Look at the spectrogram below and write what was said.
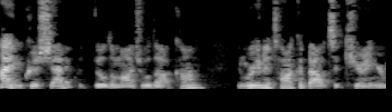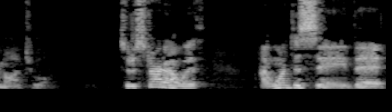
Hi, I'm Chris Shattuck with BuildAModule.com, and we're going to talk about securing your module. So to start out with, I want to say that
